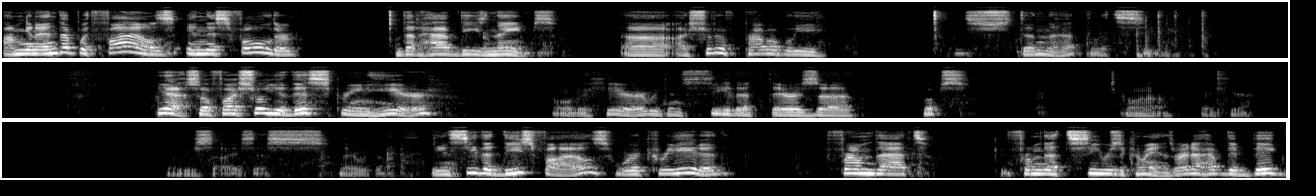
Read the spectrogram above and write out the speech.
I'm going to end up with files in this folder that have these names. Uh, I should have probably done that. Let's see yeah so if I show you this screen here over here we can see that there's a whoops what's going on right here? Resize this. There we go. You can see that these files were created from that from that series of commands right? I have the big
